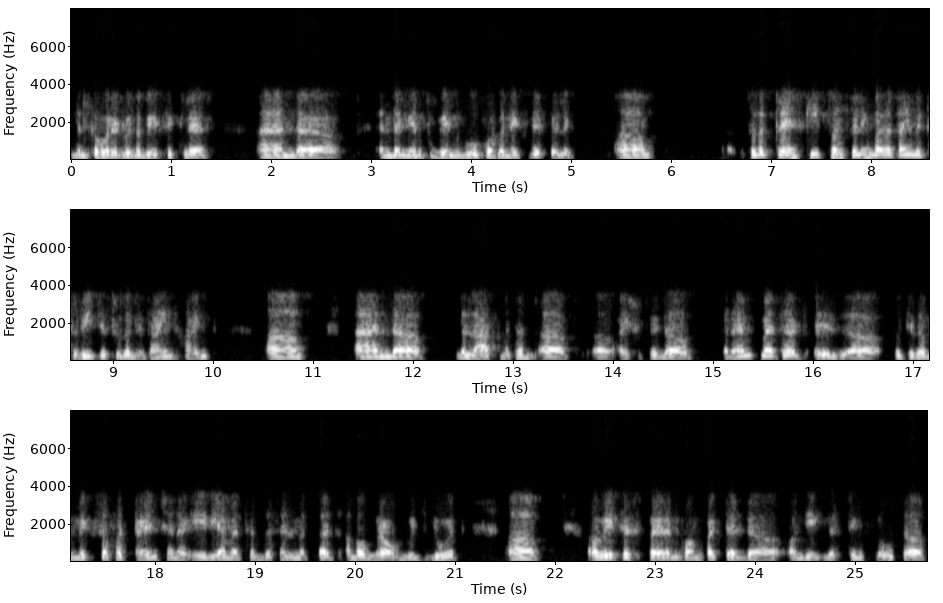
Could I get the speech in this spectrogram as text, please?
then cover it with the basic layer and uh, and then again go for the next day filling. Um, so the trench keeps on filling by the time it reaches to the design height. Um, and uh, the last method, uh, uh I should say the ramp method is uh, which is a mix of a trench and an area method, the cell method above ground, which do it. Uh, a waste is spread and compacted uh, on the existing floor. The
